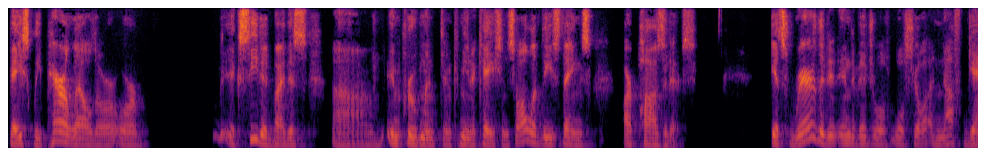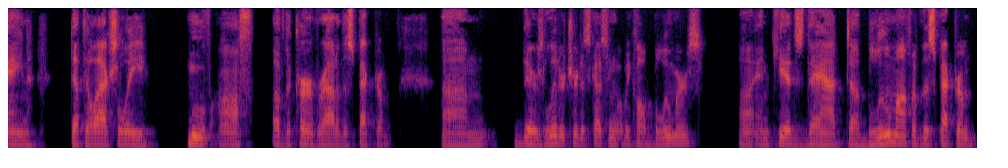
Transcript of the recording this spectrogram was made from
basically paralleled or, or exceeded by this uh, improvement in communication. So all of these things are positives. It's rare that an individual will show enough gain that they'll actually move off of the curve or out of the spectrum. Um, there's literature discussing what we call bloomers uh, and kids that uh, bloom off of the spectrum.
